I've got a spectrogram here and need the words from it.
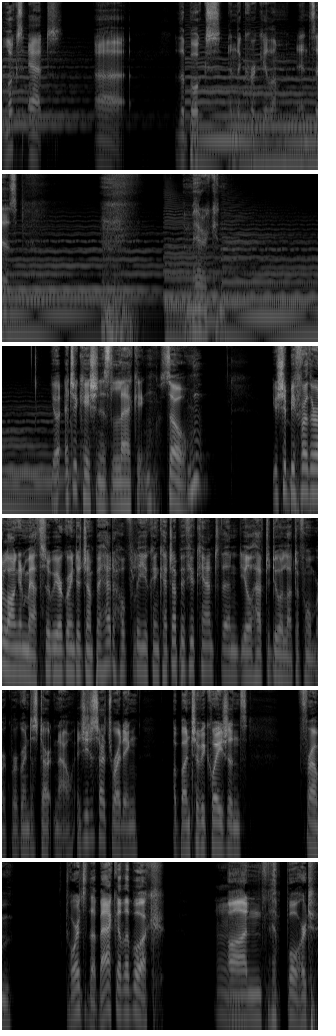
looks at uh, the books and the curriculum and says, American, your education is lacking. So you should be further along in math. So we are going to jump ahead. Hopefully you can catch up. If you can't, then you'll have to do a lot of homework. We're going to start now. And she just starts writing a bunch of equations from towards the back of the book Mm. on the board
